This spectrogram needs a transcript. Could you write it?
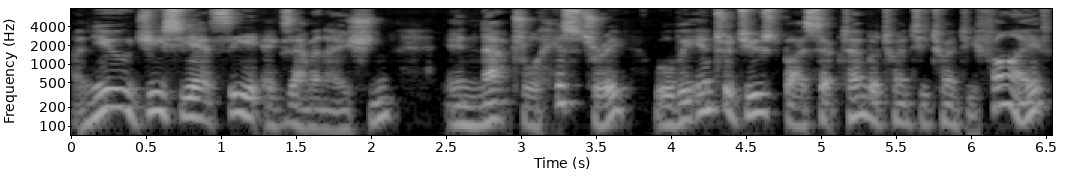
A new GCSE examination in natural history will be introduced by September 2025,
